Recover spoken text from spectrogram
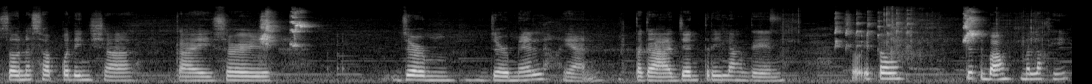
So, naswap ko din siya kay Sir Germ Germel. Ayan. Taga Gentry lang din. So, ito, ito ba? Malaki.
